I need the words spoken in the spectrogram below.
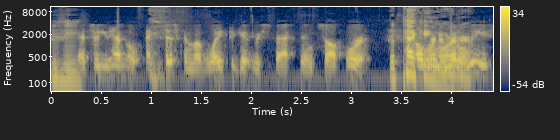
Mm-hmm. And so you have a, a system of ways to get respect and self-worth. The pecking over in the order. Middle East,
